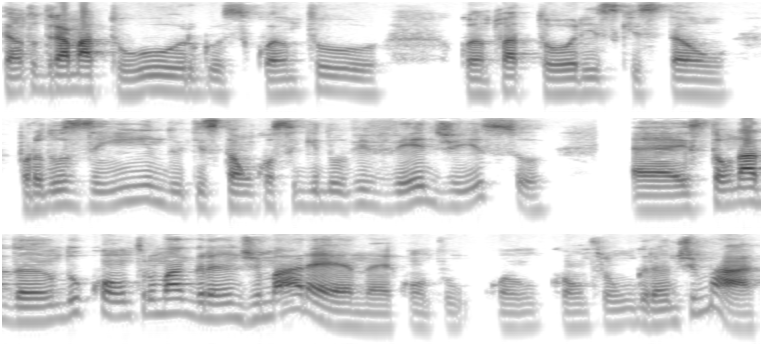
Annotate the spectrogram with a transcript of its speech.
tanto dramaturgos quanto, quanto atores que estão produzindo e que estão conseguindo viver disso, é, estão nadando contra uma grande maré, né? Contra, contra um grande mar.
